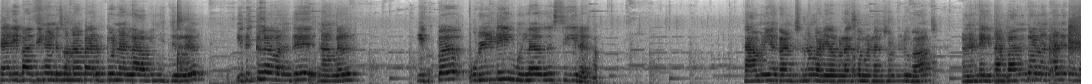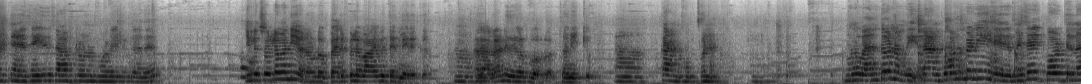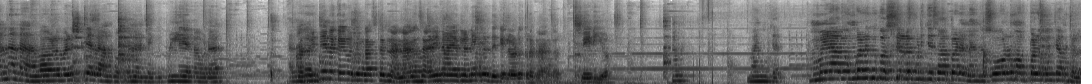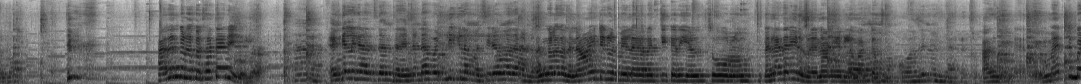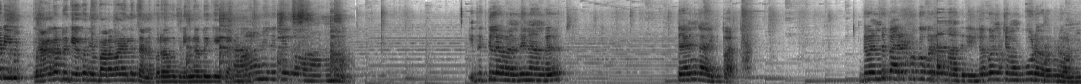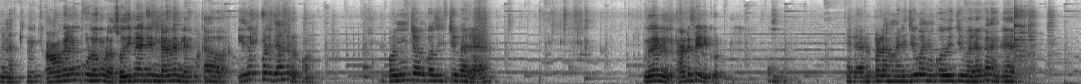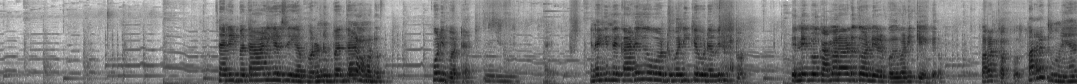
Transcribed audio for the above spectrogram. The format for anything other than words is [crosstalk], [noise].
சரி பாத்தீங்கன்னு சொன்னா பருப்பு நல்லா அவிஞ்சிட்டுது இதுக்குள்ள வந்து நாங்கள் இப்ப உள்ளி மிளகு சீரகம். காண்டு சொன்னா வடிவ விளக்கம் எல்லாம் சொல்லுவா. ஆனா இன்னைக்கு நான் வந்தோன்னு தான் இதை செய்து சாப்பிடணும் போல இருந்தது. இல்ல சொல்ல வேண்டிய நம்மளோட பருப்புல வாய்வு தன்மை இருக்கு. அதெல்லாம் இதுகள் போடுறோம். தணிக்கும் காண முப்பன உங்க வந்தோம் நம்ம நான் ஃபோன் பண்ணி மெசேஜ் போட்டுனா நான் அவளை வெளிச்சு எல்லாம் போட்டேன் இன்னைக்கு பிள்ளைகளோட. எனக்கு கொஞ்சம் கஷ்டம் தான் நாங்க சனி ஞாயிறுல நீங்கிறதுக்கு எடுக்கிறோம் நாங்க. வீடியோ. மஞ்சள். உண்மையாக உங்களுக்கு கொஸ்டின்ல பிடிச்ச சாப்பாடு என்ன? இந்த சோறும் அப்பளமும் சம்பளமும். அது எங்களுக்கு சத்தாரி எங்களுக்கு அது தந்த என்னடா வெள்ளிக்கிழமை சிரமதான எங்களுக்கு அந்த ஞாயிற்றுக்கிழமையில இறைச்சி கறியல் சோறு நல்லா இருக்கு ஞாயிறுல மட்டும். அது நல்லா இருக்கும் அது நல்லா இருக்கு. மற்றபடியும் நாங்கள் இருக்கே கொஞ்சம் பரவாயில்ல தானே? பிறகு நீங்கள் இருக்கே நான் இருக்கேன் இதுக்குள்ள வந்து நாங்கள் தேங்காய் பால். இது வந்து பருப்புக்கு விடுற மாதிரி இல்ல கொஞ்சம் கூட விடணும் ஆகலும் கூட கூட. சொதி மாதிரி இருந்தாலும் இது இப்படிதான் இருக்கும். இது கொஞ்சம் கொதிச்சு வர. முதல் அடுப்பு எரிக்கணும். சரி அடுப்பெல்லாம் மரிச்சு கொஞ்சம் கொதிச்சு வர கணக்கு. சரி இப்ப தாளிகள் செய்ய போறேன் இப்ப தான் கூடி போட்டேன். எனக்கு இந்த கடுகு போட்டு வடிக்க விட விருப்பம். என்ன இப்போ கமரா எடுக்க வேண்டிய போது வடி கேட்கிறோம் பறக்க போகுது பறக்குமையா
